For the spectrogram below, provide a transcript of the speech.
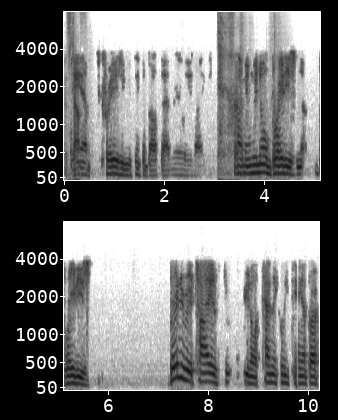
it's tough. Damn, it's crazy you think about that. Really, like, I mean, we know Brady's Brady's Brady retired. You know, technically Tampa.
